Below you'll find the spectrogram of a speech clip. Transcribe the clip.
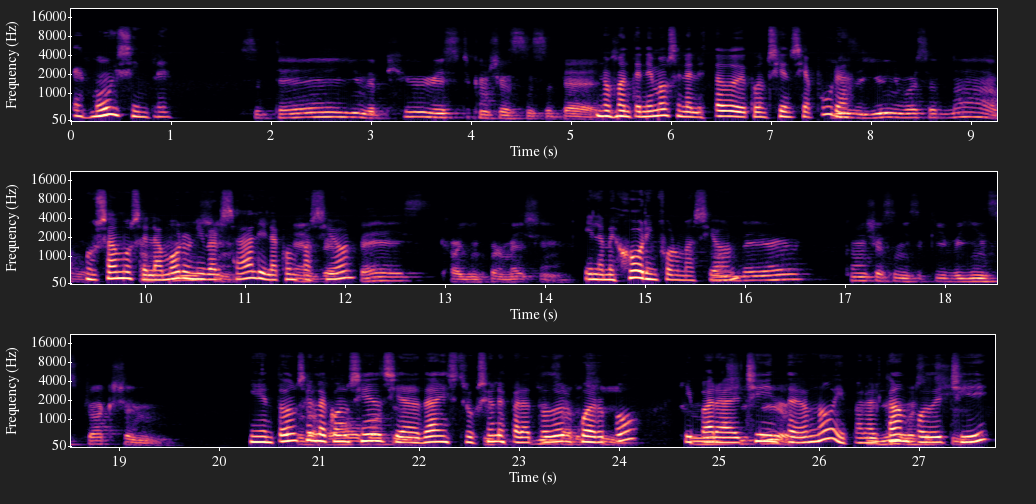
Es muy simple. Nos mantenemos en el estado de conciencia pura. Usamos el amor universal y la compasión y la mejor información. Y entonces la conciencia da instrucciones para todo el cuerpo y para el chi interno y para el campo de chi,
